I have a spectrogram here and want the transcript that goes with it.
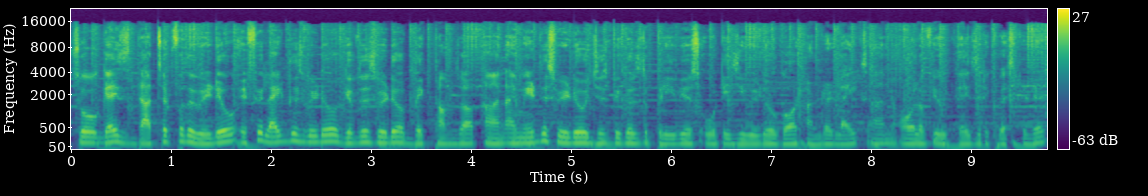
So guys that's it for the video. If you like this video give this video a big thumbs up. And i made this video just because the previous otg video got 100 likes and all of you guys requested it.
